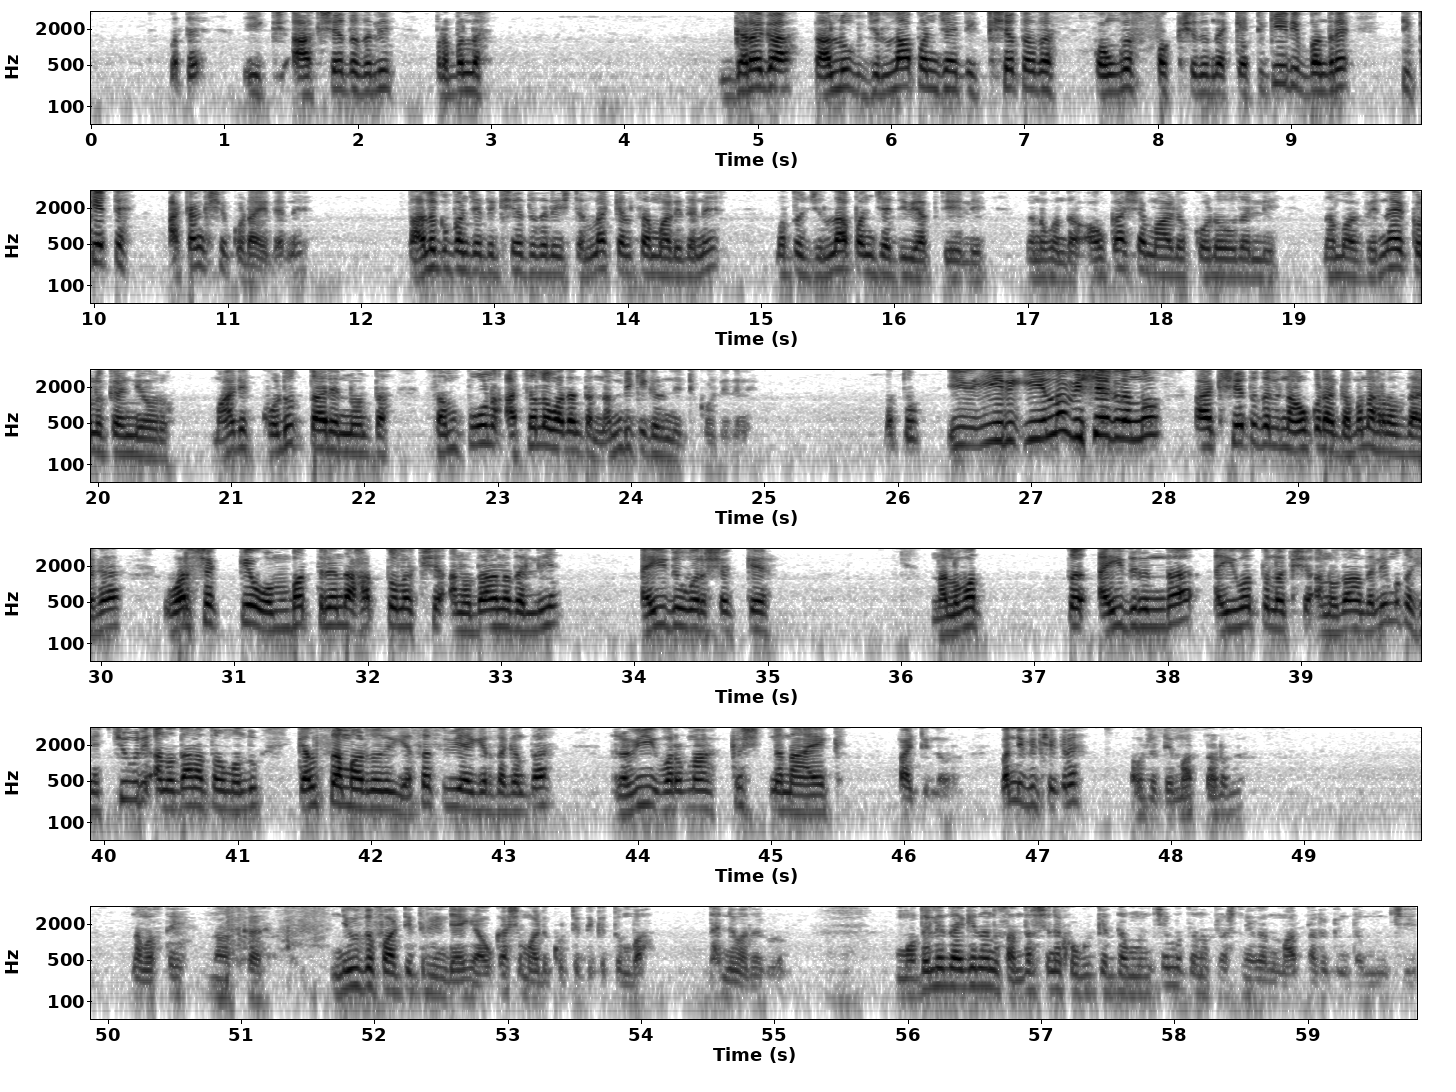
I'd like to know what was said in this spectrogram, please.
ಮತ್ತೆ ಈ ಆ ಕ್ಷೇತ್ರದಲ್ಲಿ ಪ್ರಬಲ ಗರಗ ತಾಲೂಕು ಜಿಲ್ಲಾ ಪಂಚಾಯತಿ ಕ್ಷೇತ್ರದ ಕಾಂಗ್ರೆಸ್ ಪಕ್ಷದಿಂದ ಕೆಟಗೇರಿ ಬಂದರೆ ಟಿಕೆಟ್ ಆಕಾಂಕ್ಷೆ ಕೂಡ ಇದ್ದೇನೆ. ತಾಲೂಕು ಪಂಚಾಯತಿ ಕ್ಷೇತ್ರದಲ್ಲಿ ಇಷ್ಟೆಲ್ಲ ಕೆಲಸ ಮಾಡಿದ್ದೇನೆ. ಮತ್ತು ಜಿಲ್ಲಾ ಪಂಚಾಯತಿ ವ್ಯಾಪ್ತಿಯಲ್ಲಿ ನನಗೊಂದು ಅವಕಾಶ ಮಾಡಿಕೊಡುವುದಲ್ಲಿ ನಮ್ಮ ವಿನಯ್ ಕುಲಕರ್ಣಿಯವರು ಮಾಡಿಕೊಡುತ್ತಾರೆ ಅನ್ನುವಂಥ ಸಂಪೂರ್ಣ ಅಚಲವಾದಂಥ ನಂಬಿಕೆಗಳನ್ನು ಇಟ್ಟುಕೊಂಡಿದ್ದೇನೆ. ಮತ್ತು ಈ ಈ ಎಲ್ಲ ವಿಷಯಗಳನ್ನು ಆ ಕ್ಷೇತ್ರದಲ್ಲಿ ನಾವು ಕೂಡ ಗಮನ ಹರಿಸಿದಾಗ ವರ್ಷಕ್ಕೆ ಒಂಬತ್ತರಿಂದ ಹತ್ತು ಲಕ್ಷ ಅನುದಾನದಲ್ಲಿ ಐದು ವರ್ಷಕ್ಕೆ ನಲವತ್ತ ಐದರಿಂದ ಐವತ್ತು ಲಕ್ಷ ಅನುದಾನದಲ್ಲಿ ಮತ್ತು ಹೆಚ್ಚುವರಿ ಅನುದಾನ ತಗೊಂಬಂದು ಕೆಲಸ ಮಾಡಿದವರಿಗೆ ಯಶಸ್ವಿಯಾಗಿರ್ತಕ್ಕಂಥ ರವಿ ವರ್ಮಾ ಕೃಷ್ಣ ನಾಯಕ್ ಪಾಟೀಲ್ ಅವರು. ಬನ್ನಿ ವೀಕ್ಷಕರೇ ಅವ್ರ ಜೊತೆ ಮಾತನಾಡೋಣ. ನಮಸ್ತೆ. ನಮಸ್ಕಾರ. ನ್ಯೂಸ್ ಫಾರ್ಟಿ ತ್ರೀ ಇಂಡಿಯಾಗೆ ಅವಕಾಶ ಮಾಡಿಕೊಟ್ಟಿದ್ದಕ್ಕೆ ತುಂಬ ಧನ್ಯವಾದಗಳು. ಮೊದಲನೇದಾಗಿ ನಾನು ಸಂದರ್ಶನಕ್ಕೆ ಹೋಗೋಕ್ಕಿಂತ ಮುಂಚೆ ಮತ್ತು ನನ್ನ ಪ್ರಶ್ನೆಗಳನ್ನು ಮಾತಾಡೋಕ್ಕಿಂತ ಮುಂಚೆ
